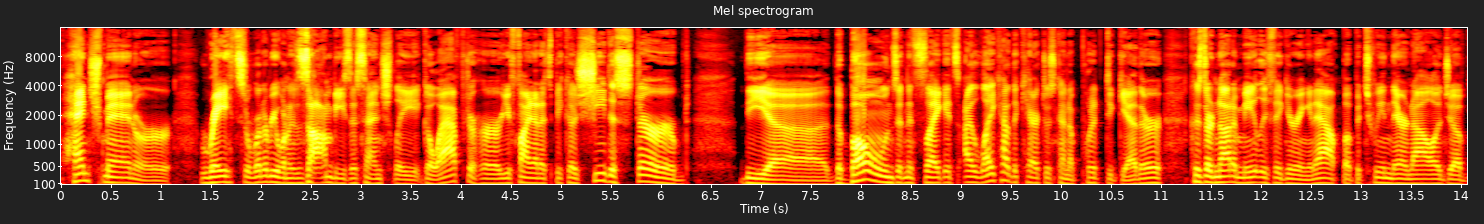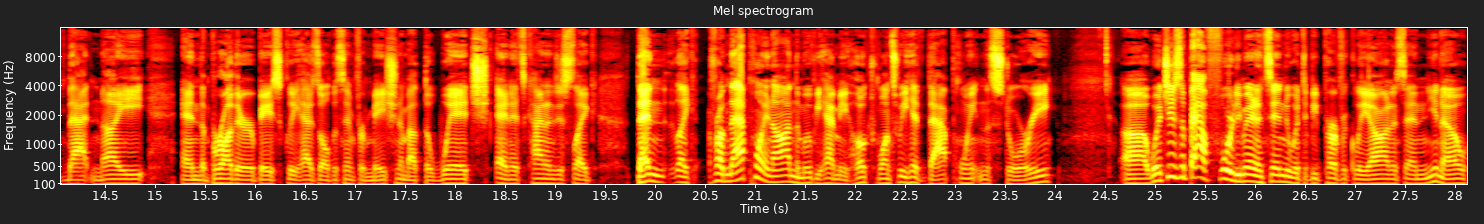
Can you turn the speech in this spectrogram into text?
henchmen or wraiths or whatever you want to zombies essentially go after her. You find out it's because she disturbed the uh the bones and it's like it's I like how the characters kind of put it together because they're not immediately figuring it out but between their knowledge of that night and the brother basically has all this information about the witch and it's kind of just like then like from that point on the movie had me hooked. Once we hit that point in the story uh, which is about 40 minutes into it, to be perfectly honest. And, you know,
